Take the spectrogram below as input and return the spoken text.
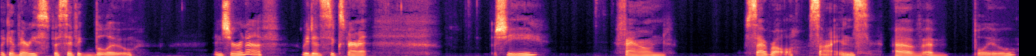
Like a very specific blue. And sure enough, we did this experiment. She found several signs of a blue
